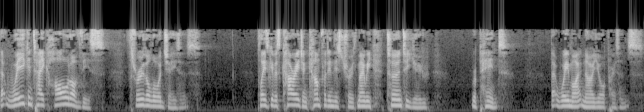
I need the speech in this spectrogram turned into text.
that we can take hold of this through the Lord Jesus. Please give us courage and comfort in this truth. May we turn to you, repent, that we might know your presence.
